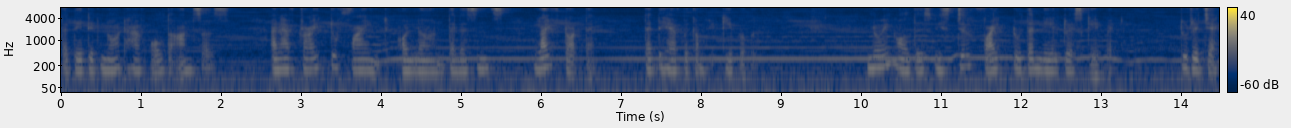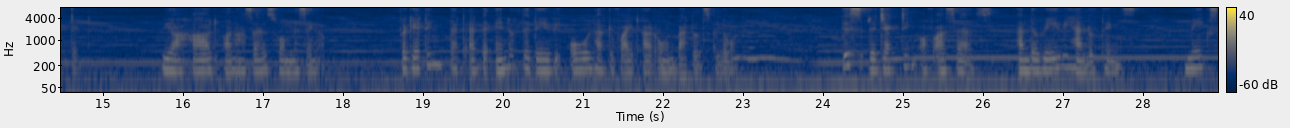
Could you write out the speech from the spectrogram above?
that they did not have all the answers and have tried to find or learn the lessons life taught them that they have become capable. Knowing all this, we still fight tooth and nail to escape it, to reject it. We are hard on ourselves for messing up, forgetting that at the end of the day, we all have to fight our own battles alone. This rejecting of ourselves and the way we handle things makes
